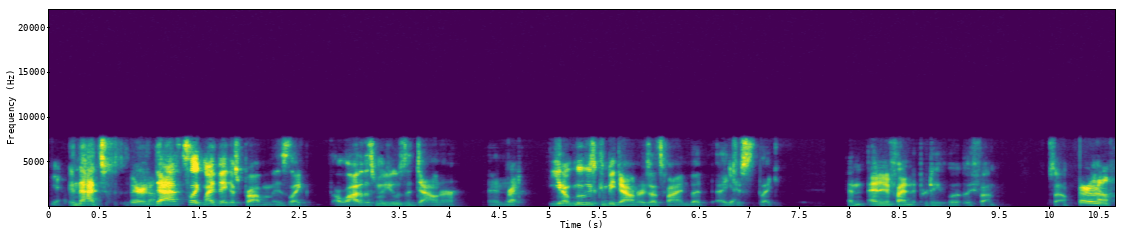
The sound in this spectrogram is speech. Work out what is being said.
Yeah. and that's fair enough. that's like my biggest problem is like a lot of this movie was a downer, and Right. you know movies can be downers, that's fine, but I just like, and I didn't find it particularly fun. So, fair enough.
